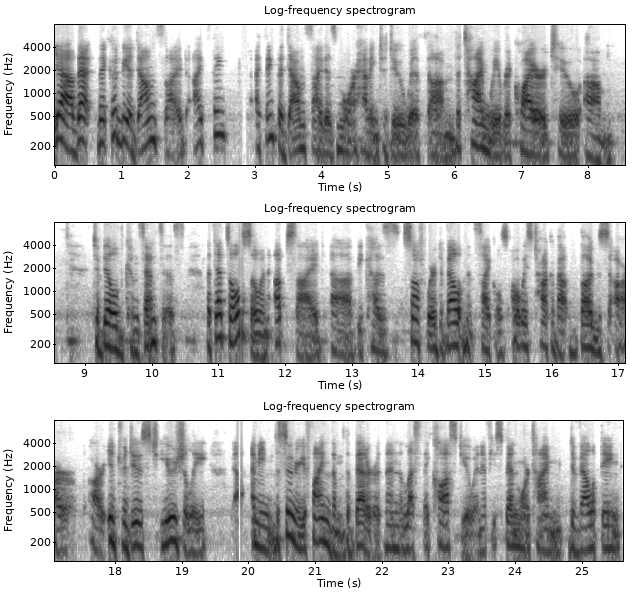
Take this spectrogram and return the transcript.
yeah, that that could be a downside. I think I think the downside is more having to do with um, the time we require to um, to build consensus. But that's also an upside uh, because software development cycles always talk about bugs are are introduced usually. I mean, the sooner you find them, the better. Then the less they cost you. And if you spend more time developing,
